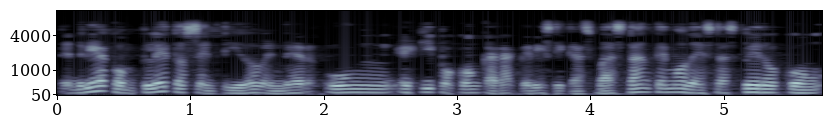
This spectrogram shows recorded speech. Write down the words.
tendría completo sentido vender un equipo con características bastante modestas, pero con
